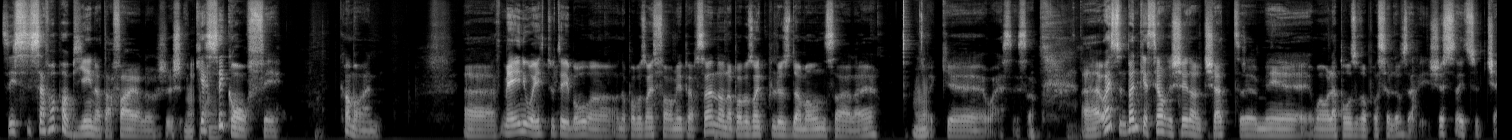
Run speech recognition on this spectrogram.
Ça va pas bien notre affaire, là. Qu'est-ce qu'on fait? Come on. Euh, mais anyway, tout est beau. Hein. On n'a pas besoin de former personne. On n'a pas besoin de plus de monde, ça a l'air. Ouais, ouais c'est ça. Euh, ouais, c'est une bonne question, Richer, dans le chat, euh, mais ouais, on la posera pas celle-là. Vous avez juste à être sur le chat.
